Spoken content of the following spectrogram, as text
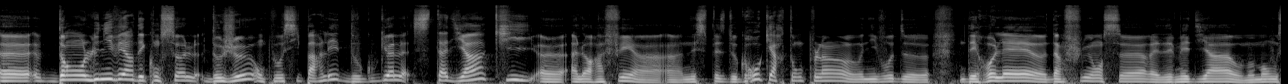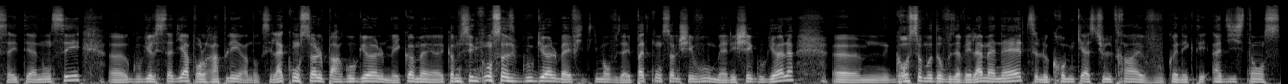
Euh, dans l'univers des consoles de jeux, on peut aussi parler de Google Stadia qui euh, alors a fait un, espèce de gros carton plein au niveau de, des relais euh, d'influenceurs et des médias au moment où ça a été annoncé. Google Stadia, pour le rappeler, hein, donc c'est la console par Google, mais comme c'est une console Google, bah, effectivement vous n'avez pas de console chez vous, mais elle est chez Google. grosso modo, vous avez la manette, le Chromecast Ultra et vous vous connectez à distance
